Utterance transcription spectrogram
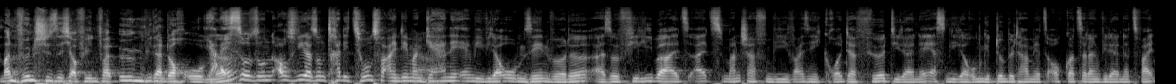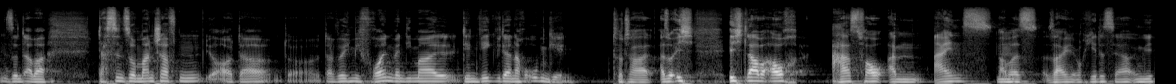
Man wünschte sich auf jeden Fall irgendwie dann doch oben. ja, ne? ist so, so ein, aus wieder so ein Traditionsverein, den man gerne irgendwie wieder oben sehen würde. Also viel lieber als, als Mannschaften wie, weiß nicht, Kräuter Fürth, die da in der ersten Liga rumgedümpelt haben, jetzt auch Gott sei Dank wieder in der zweiten sind. Aber das sind so Mannschaften, ja, da, da, da würde ich mich freuen, wenn die mal den Weg wieder nach oben gehen. Total. Also ich, ich glaube auch HSV an 1, Mhm. aber das sage ich auch jedes Jahr irgendwie.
